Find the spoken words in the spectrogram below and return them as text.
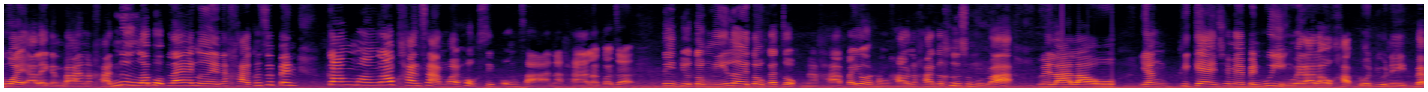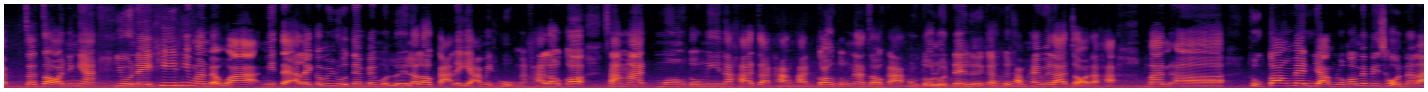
ด้วยอะไรกันบ้างนะคะหนึ่งระบบแรกเลยนะคะ ก็จะเป็นกล้องมองรอบคัน 360 องศานะคะ แล้วก็จะติดอยู่ตรงนี้เลยตรงกระจกนะคะ ประโยชน์ของเขานะคะ ก็คือสมมติว่าเวลาเราอย่างพี่แกงใช่ไหมเป็นผู้หญิงเวลาเราขับรถอยู่ในแบบจะจอดอย่างเงี้ยอยู่ในที่ที่มันแบบว่ามีแต่อะไรก็ไม่รู้เต็มไปหมดเลย แล้วเรากะระยะไม่ถูกนะคะ เราก็สามารถมองตรงนี้นะคะ จากทางผ่านกล้องตรงหน้าจอกลางของตัวรถได้เลย ก็คือทำให้เวลาจอดอะค่ะมันเอ่อถูกต้องแม่นยำแล้วก็ไม่ไปชนอะไร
